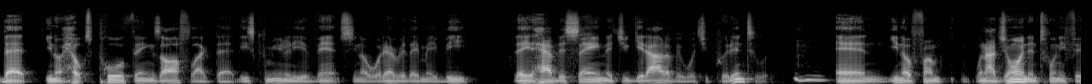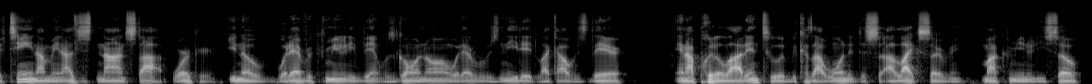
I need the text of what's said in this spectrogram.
that you know helps pull things off like that. These community events, you know, whatever they may be, they have this saying that you get out of it what you put into it. Mm-hmm. And you know, from when I joined in 2015, I mean, I was just nonstop worker. You know, whatever community event was going on, whatever was needed, like I was there, and I put a lot into it because I wanted to. I like serving my community, so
